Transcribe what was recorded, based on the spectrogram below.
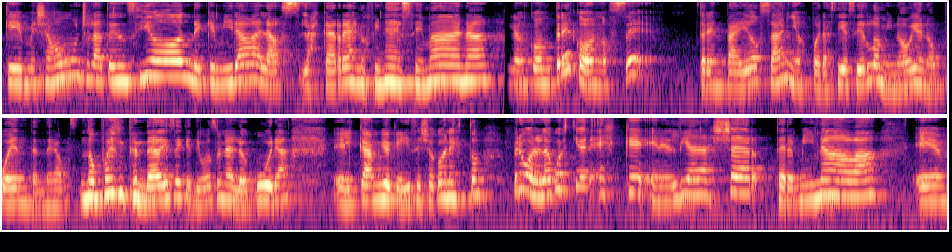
que me llamó mucho la atención, de que miraba las, las carreras los fines de semana. Lo encontré con, no sé, 32 años, por así decirlo, mi novio no puede entender, no puede entender, dice que tipo, es una locura el cambio que hice yo con esto. Pero bueno, la cuestión es que en el día de ayer terminaba... Em,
